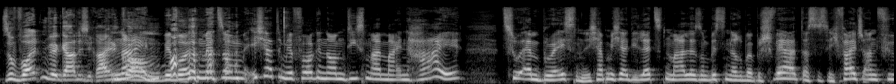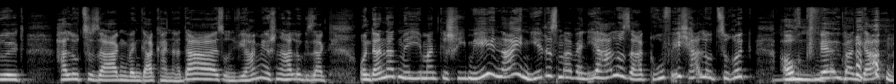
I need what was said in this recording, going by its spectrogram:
So wollten wir gar nicht reinkommen. Nein, wir wollten mit so einem, ich hatte mir vorgenommen, diesmal mein High zu embracen. Ich habe mich ja die letzten Male so ein bisschen darüber beschwert, dass es sich falsch anfühlt, Hallo zu sagen, wenn gar keiner da ist. Und wir haben ja schon Hallo gesagt. Und dann hat mir jemand geschrieben, hey, nein, jedes Mal, wenn ihr Hallo sagt, ruf ich Hallo zurück, auch quer über den Garten.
